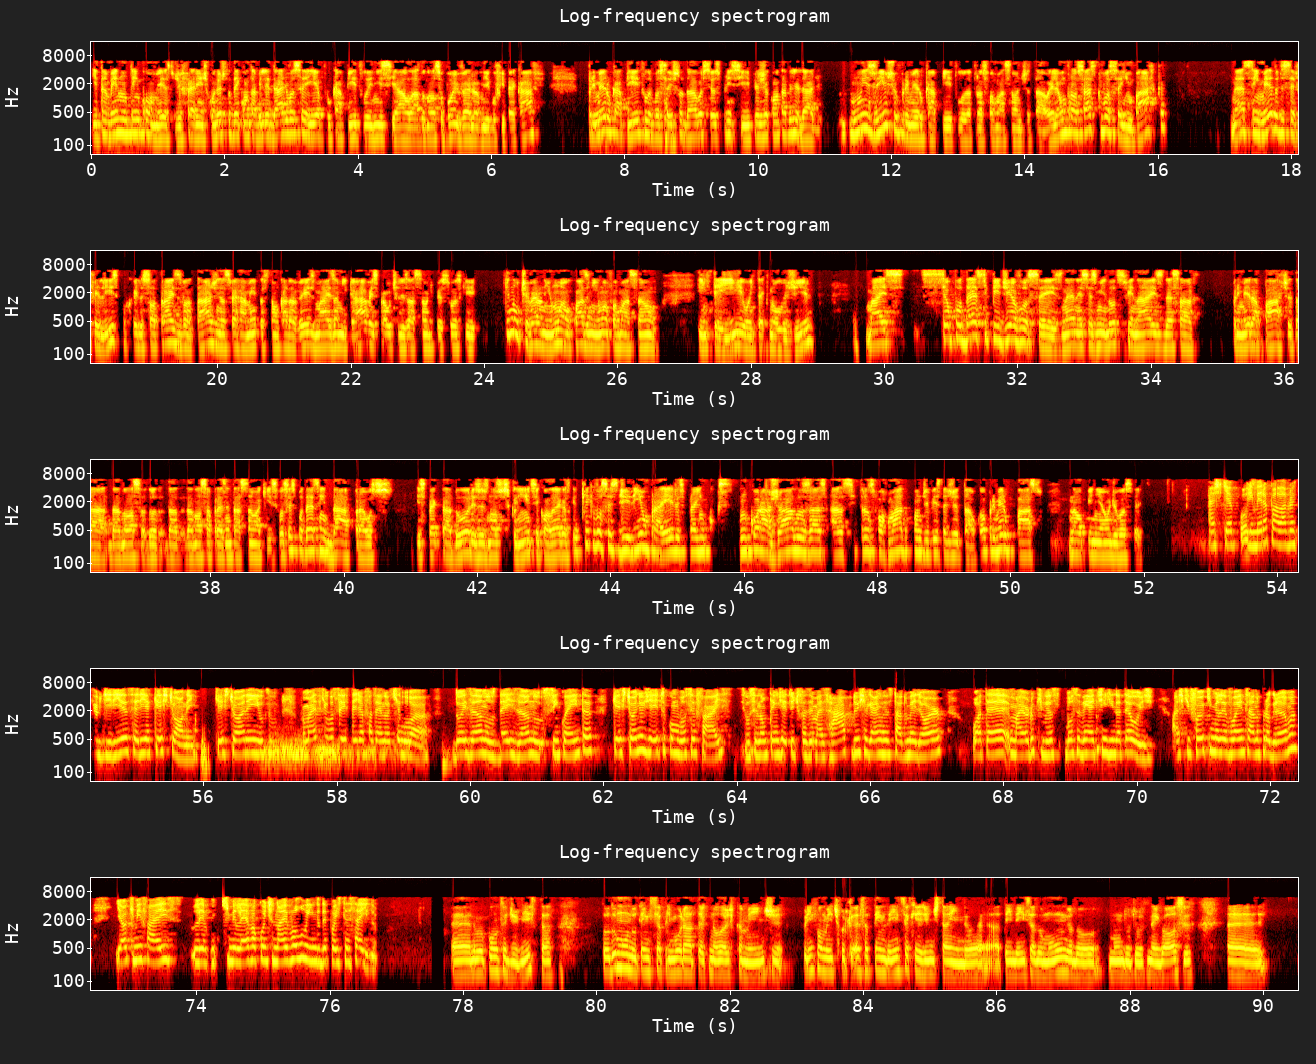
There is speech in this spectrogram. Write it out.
e também não tem começo, diferente. Quando eu estudei contabilidade, você ia para o capítulo inicial lá do nosso bom e velho amigo FIPECAF, primeiro capítulo você estudava os seus princípios de contabilidade. Não existe o primeiro capítulo da transformação digital. Ele é um processo que você embarca, né, sem medo de ser feliz, porque ele só traz vantagens, as ferramentas estão cada vez mais amigáveis para a utilização de pessoas que, que não tiveram nenhuma ou quase nenhuma formação em TI ou em tecnologia. Mas se eu pudesse pedir a vocês, né, nesses minutos finais dessa primeira parte da, da nossa, do, da, da nossa apresentação aqui, se vocês pudessem dar para os espectadores, os nossos clientes e colegas, o que, que vocês diriam para eles para encorajá-los a, a, se transformar do ponto de vista digital? Qual é o primeiro passo, na opinião de vocês? Acho que a primeira palavra que eu diria seria questionem. Questionem o que, por mais que você esteja fazendo aquilo há dois anos, dez anos, cinquenta, questione o jeito como você faz. Se você não tem um jeito de fazer mais rápido e chegar em um resultado melhor ou até maior do que você vem atingindo até hoje. Acho que foi o que me levou a entrar no programa e é o que me faz, que me leva a continuar evoluindo depois de ter saído. É, no meu ponto de vista, todo mundo tem que se aprimorar tecnologicamente, principalmente porque essa tendência que a gente está indo, é a tendência do mundo, do mundo dos negócios, é,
